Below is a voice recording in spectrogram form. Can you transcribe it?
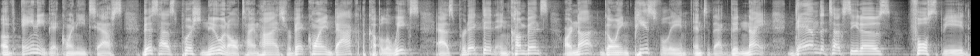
of any Bitcoin ETFs. This has pushed new and all time highs for Bitcoin back a couple of weeks. As predicted, incumbents are not going peacefully into that good night. Damn the tuxedos full speed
